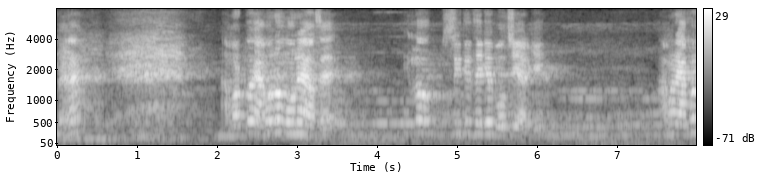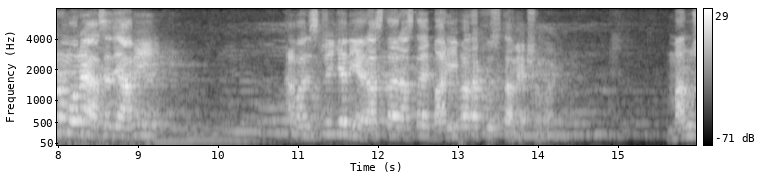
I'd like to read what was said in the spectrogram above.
তাই না? আমার তো এমনও মনে আছে, এগুলো স্মৃতি থেকে বলছি আর কি। আমার এখনও মনে আছে যে আমি আমার স্ত্রীকে নিয়ে রাস্তায় রাস্তায় বাড়ি ভাড়া খুঁজতাম এক সময় মানুষ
